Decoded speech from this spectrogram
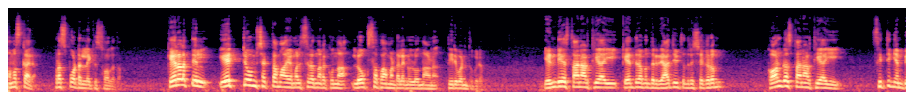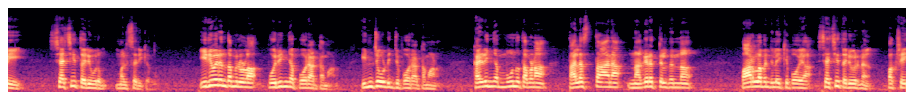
നമസ്കാരം. പ്രസ് പോർട്ടലിലേക്ക് സ്വാഗതം. കേരളത്തിൽ ഏറ്റവും ശക്തമായ മത്സരം നടക്കുന്ന ലോക്സഭാ മണ്ഡലങ്ങളിലൊന്നാണ് തിരുവനന്തപുരം. എൻ ഡി എ സ്ഥാനാർത്ഥിയായി കേന്ദ്രമന്ത്രി രാജീവ് ചന്ദ്രശേഖറും കോൺഗ്രസ് സ്ഥാനാർത്ഥിയായി സിറ്റിംഗ് എം പി ശശി തരൂറും മത്സരിക്കുന്നു. ഇരുവരും തമ്മിലുള്ള പൊരിഞ്ഞ പോരാട്ടമാണ് ഇഞ്ചോടിഞ്ച് പോരാട്ടമാണ്. കഴിഞ്ഞ മൂന്ന് തവണ തലസ്ഥാന നഗരത്തിൽ നിന്ന് പാർലമെന്റിലേക്ക് പോയ ശശി തരൂരിന് പക്ഷേ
